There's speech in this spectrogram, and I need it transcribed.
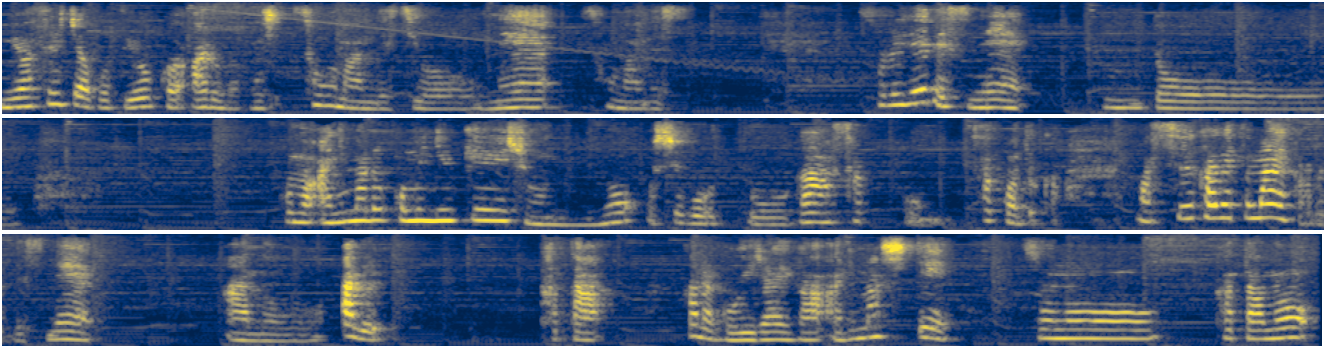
見忘れちゃうことよくある私。そうなんですよね。そうなんです。それでですね、うんと、このアニマルコミュニケーションのお仕事が昨今、昨今とか、まあ、数ヶ月前からですね、あの、ある方からご依頼がありまして、その方の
